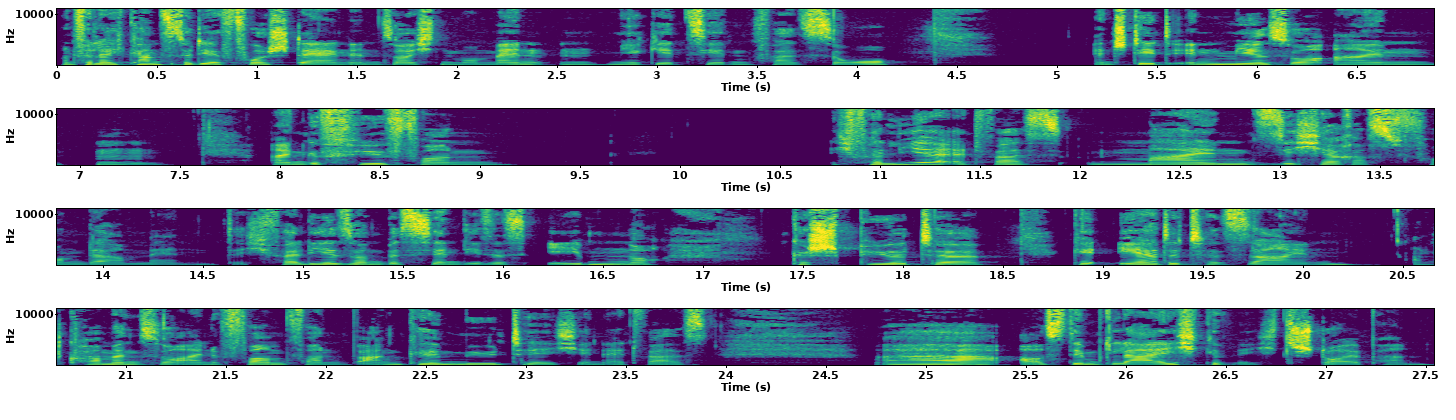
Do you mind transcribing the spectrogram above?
Und vielleicht kannst du dir vorstellen, in solchen Momenten, mir geht's jedenfalls so, entsteht in mir so ein, hm, ein Gefühl von ich verliere etwas mein sicheres Fundament. Ich verliere so ein bisschen dieses eben noch gespürte, geerdete Sein und komme in so eine Form von wankelmütig in etwas ah, aus dem Gleichgewicht stolpern.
